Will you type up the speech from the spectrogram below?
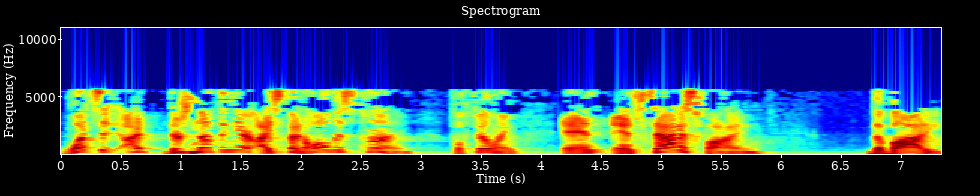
what's it? I, there's nothing there. I spent all this time fulfilling and, and satisfying the body,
